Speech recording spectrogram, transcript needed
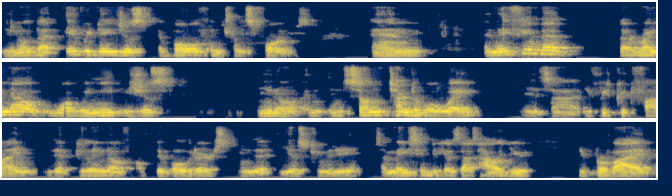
you know that every day just evolves and transforms and and i think that that right now what we need is just you know in, in some tangible way It's uh, if we could find the appealing of, of the voters in the EOS community, it's amazing because that's how you you provide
